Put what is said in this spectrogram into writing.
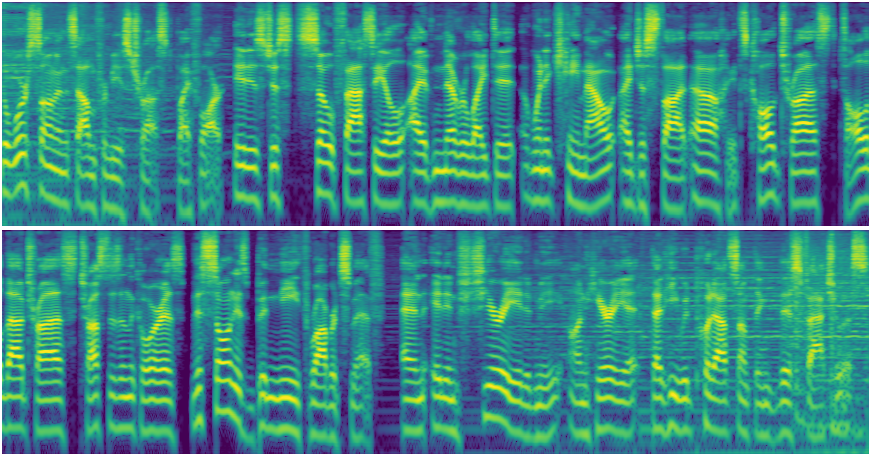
The worst song on this album for me is Trust by far. It is just so facile. I've never liked it. When it came out, I just thought, oh, it's called Trust. It's all about trust. Trust is in the chorus. This song is beneath Robert Smith. And it infuriated me on hearing it that he would put out something this fatuous.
